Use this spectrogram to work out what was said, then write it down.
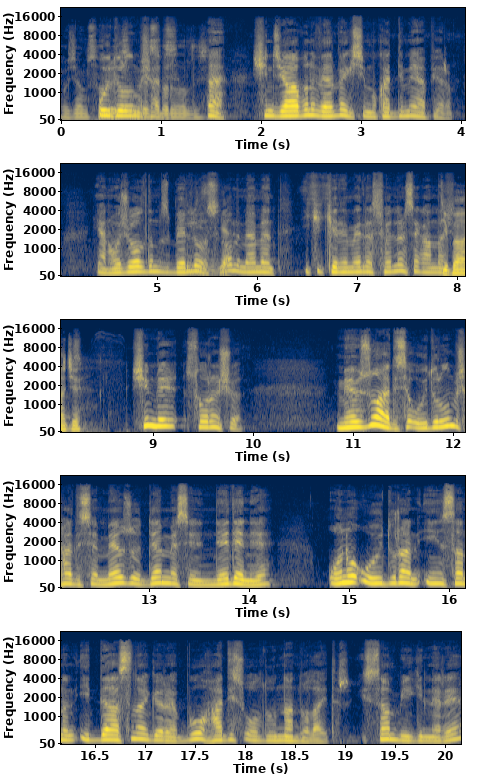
Hocam soru Uydurulmuş hadis. soru oldu. He, şimdi cevabını vermek için mukaddime yapıyorum. Yani hoca olduğumuz belli olsun. Gel. Oğlum hemen iki kelimeyle söylersek anlaşılmaz. Dibacı. Şimdi sorun şu. Mevzu hadise, uydurulmuş hadise mevzu denmesinin nedeni onu uyduran insanın iddiasına göre bu hadis olduğundan dolayıdır. İslam bilginleri,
